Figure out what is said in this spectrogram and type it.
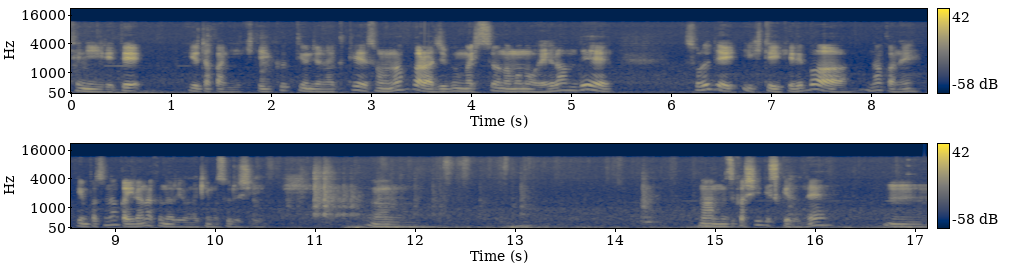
手に入れて豊かに生きていくっていうんじゃなくて、その中から自分が必要なものを選んで、それで生きていければ、なんかね、原発なんかいらなくなるような気もするし、うん。まあ難しいですけどね。うん。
